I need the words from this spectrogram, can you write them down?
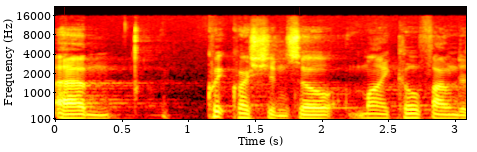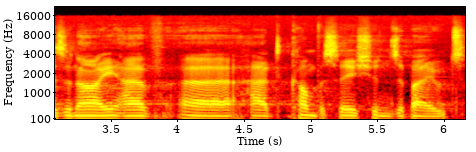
Um, quick question. So my co-founders and I have uh, had conversations about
